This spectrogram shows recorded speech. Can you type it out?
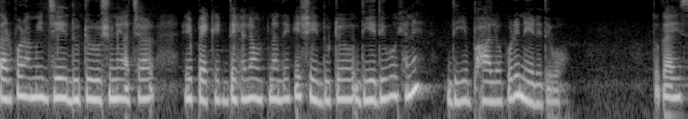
তারপর আমি যে দুটো রসুনের আচার এর প্যাকেট দেখালাম আপনাদেরকে, সেই দুটো দিয়ে দিব এখানে, দিয়ে ভালো করে নেড়ে দেবো। তো গাইস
